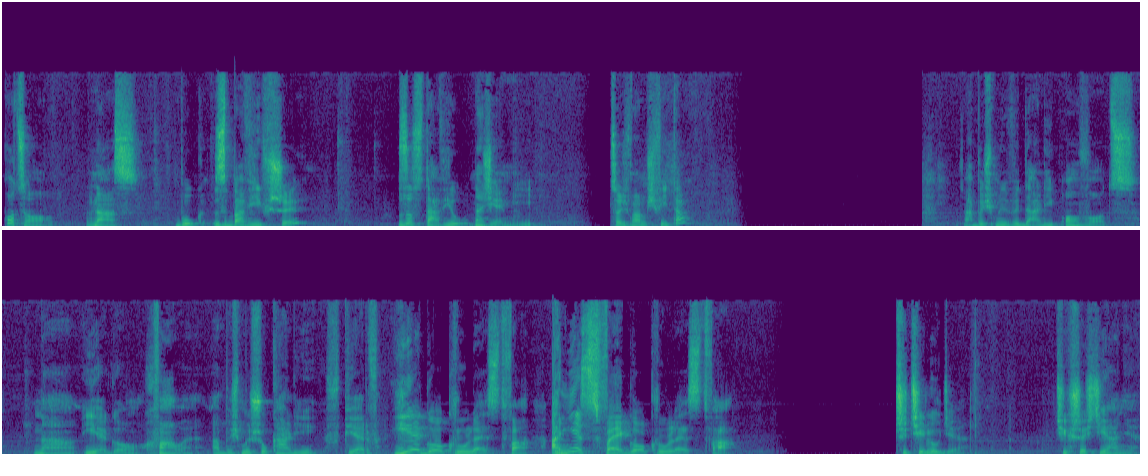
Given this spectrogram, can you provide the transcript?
Po co nas Bóg zbawiwszy zostawił na ziemi? Coś wam świta? abyśmy wydali owoc na Jego chwałę, abyśmy szukali wpierw Jego królestwa, a nie swego królestwa. Czy ci ludzie, ci chrześcijanie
